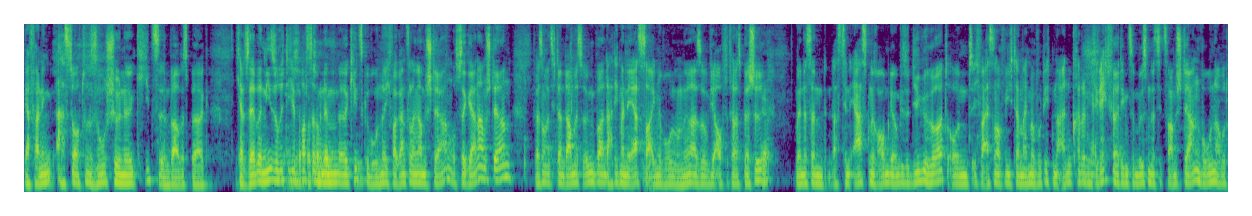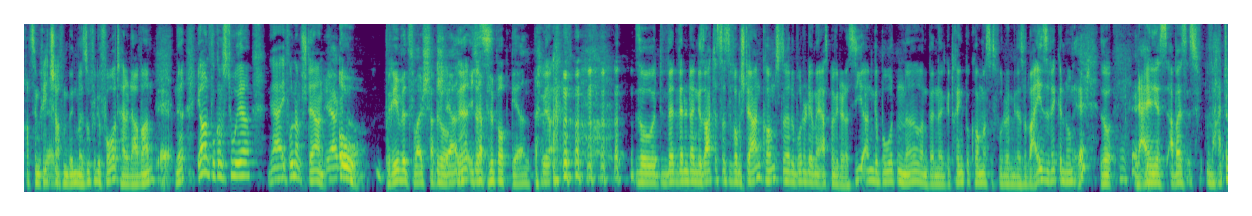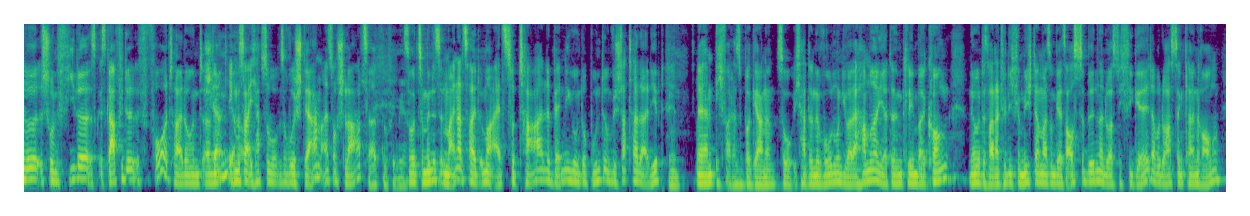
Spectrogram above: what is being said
Ja, vor allen Dingen hast du auch so schöne Kieze in Babelsberg. Ich habe selber nie so richtig in Ich Potsdam in Potsdam einem äh, Kiez gewohnt. Ne? Ich war ganz lange am Stern, auch sehr gerne am Stern. Ich weiß noch, als ich dann damals irgendwann, da hatte ich meine erste eigene Wohnung, ne? also irgendwie auch total special. Ja. Wenn das dann, das den ersten Raum, der irgendwie so dir gehört. Und ich weiß noch, wie ich dann manchmal wirklich den Eindruck hatte, mich rechtfertigen zu müssen, dass ich zwar am Stern wohne, aber trotzdem rechtschaffen bin, weil so viele Vorurteile da waren. Ja. Ne? Ja, und wo kommst du her? Ja, ich wohne am Stern. Oh, Brewe zwei statt So, Stern. ne, ich das- hab Hip-Hop gern. Ja. so, wenn, wenn du dann gesagt hast, dass du vom Stern kommst, ne, dann wurde dir immer erstmal wieder das Sie angeboten, ne? Und wenn du ein Getränk bekommen hast, das wurde dann wieder so leise weggenommen. Echt? So, nein, jetzt, aber es, es hatte schon viele, es, es gab viele Vorurteile und ähm, Stern, ich ja. muss sagen, ich habe so, sowohl Stern als auch Schlatz, So viel mehr. so zumindest in meiner Zeit immer als total lebendige und auch bunte irgendwie Stadtteile erlebt. Hm. Ähm, ich war da super gerne. So, ich hatte eine Wohnung, die war der Hammer, die hatte einen kleinen Balkon. Ne, das war natürlich für mich damals irgendwie als Auszubildender, du hast nicht viel Geld, aber du hast einen kleinen Raum,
